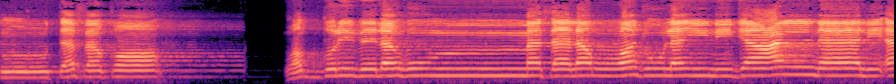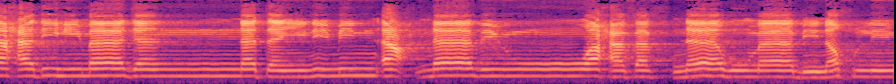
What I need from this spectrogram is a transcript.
مرتفقا. واضرب لهم مثلا الرجلين جعلنا لأحدهما جنتين من أعناب وحففناهما بنخل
